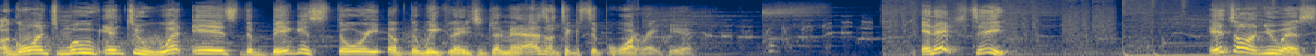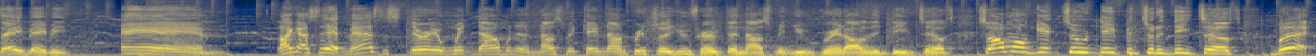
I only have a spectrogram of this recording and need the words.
are going to move into what is the biggest story of the week, ladies and gentlemen. As I take a sip of water right here. NXT. It's on USA, baby. And like I said, mass hysteria went down when the announcement came down. I'm pretty sure you've heard the announcement, you've read all of the details. So I won't get too deep into the details, but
